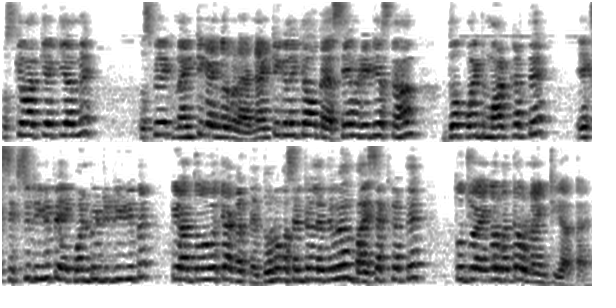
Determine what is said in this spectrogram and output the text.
उसके बाद क्या किया हमने? उसमें एक 90 का एंगल बनाया। 90 के लिए क्या होता है? सेम रेडियस का हम दो पॉइंट मार्क करते हैं। एक 60 डिग्री पे, एक 120 डिग्री पे, फिर हम दोनों को क्या करते हैं? दोनों को सेंटर लेते हुए हम बाइसेक्ट करते हैं तो जो एंगल बनता है वो 90 आता है।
